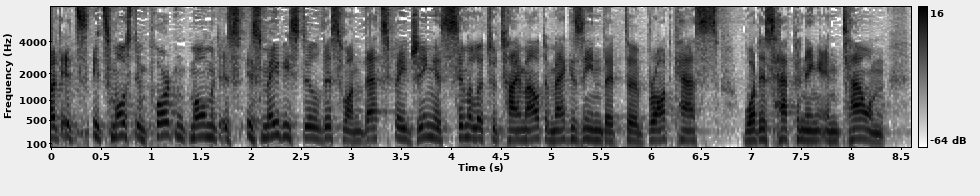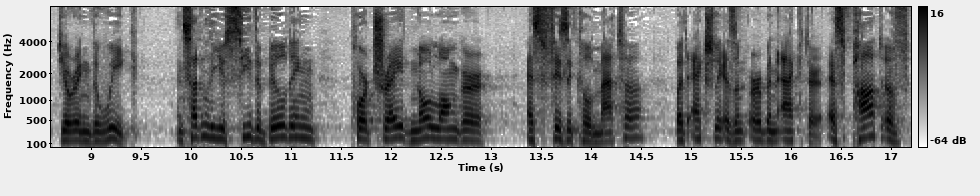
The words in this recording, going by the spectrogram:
But its, its most important moment is, is maybe still this one. That's Beijing is similar to Time Out, a magazine that uh, broadcasts what is happening in town during the week. And suddenly you see the building portrayed no longer as physical matter, but actually as an urban actor, as part of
